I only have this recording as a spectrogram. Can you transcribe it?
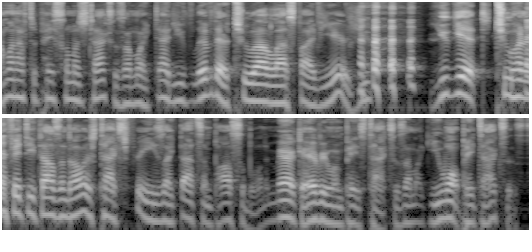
I'm gonna have to pay so much taxes. I'm like, Dad, you've lived there two out of the last five years. You, you get two hundred fifty thousand dollars tax free. He's like, That's impossible. In America, everyone pays taxes. I'm like, You won't pay taxes.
